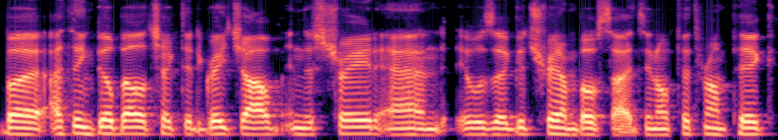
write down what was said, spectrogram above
But I think Bill Belichick did a great job in this trade, and it was a good trade on both sides. You know, fifth round pick,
